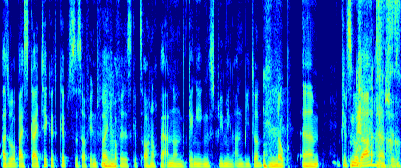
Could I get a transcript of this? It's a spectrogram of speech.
also bei Sky Ticket gibt es das auf jeden Fall. Ich Mhm. hoffe, das gibt es auch noch bei anderen gängigen Streaming-Anbietern. Nope. Ähm, gibt's nur da? Ja, schön.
